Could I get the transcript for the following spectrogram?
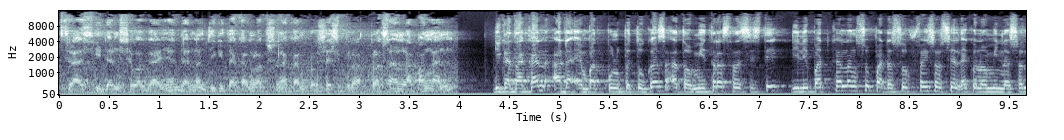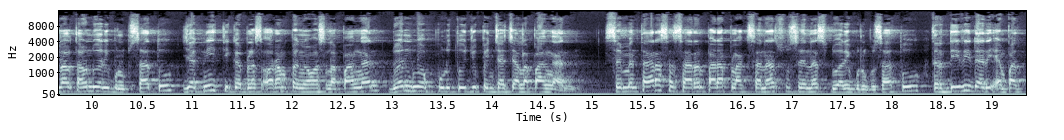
administrasi dan sebagainya dan nanti kita akan melaksanakan proses pelaksanaan lapangan. Dikatakan ada 40 petugas atau mitra statistik dilibatkan langsung pada survei sosial ekonomi nasional tahun 2021, yakni 13 orang pengawas lapangan dan 27 pencaca lapangan. Sementara sasaran para pelaksanaan Susenas 2021 terdiri dari 40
